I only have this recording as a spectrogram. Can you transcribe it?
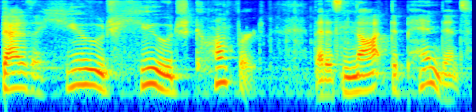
That is a huge, huge comfort that it's not dependent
